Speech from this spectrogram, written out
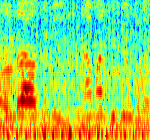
আমরা তুমি আমার ভিডিও গুলো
